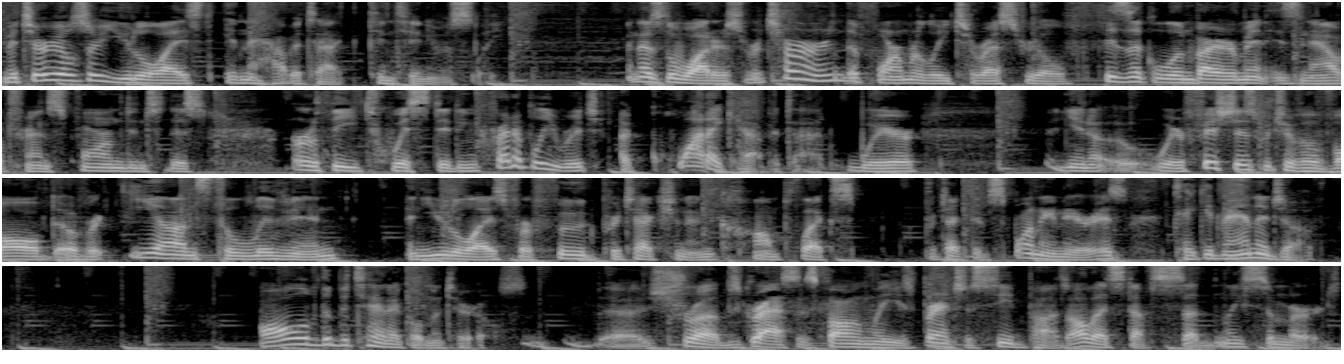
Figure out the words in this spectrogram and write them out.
Materials are utilized in the habitat continuously. And as the waters return, the formerly terrestrial physical environment is now transformed into this earthy, twisted, incredibly rich aquatic habitat where you know, where fishes which have evolved over eons to live in and utilize for food protection and complex protected spawning areas take advantage of. All of the botanical materials, uh, shrubs, grasses, fallen leaves, branches, seed pods, all that stuff suddenly submerged.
